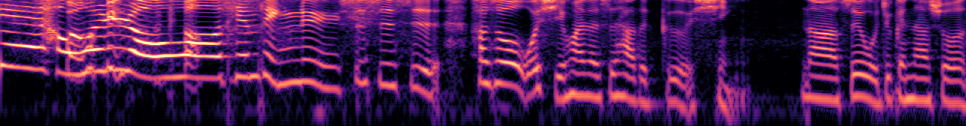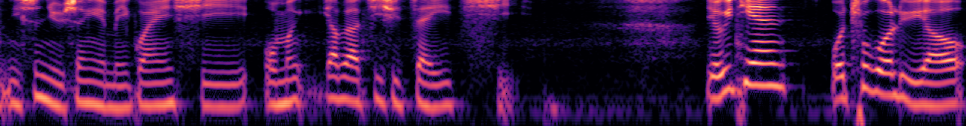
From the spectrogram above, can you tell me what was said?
耶，好温柔哦，天平女是是是，他说我喜欢的是他的个性。那所以我就跟他说：“你是女生也没关系，我们要不要继续在一起？”有一天我出国旅游，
